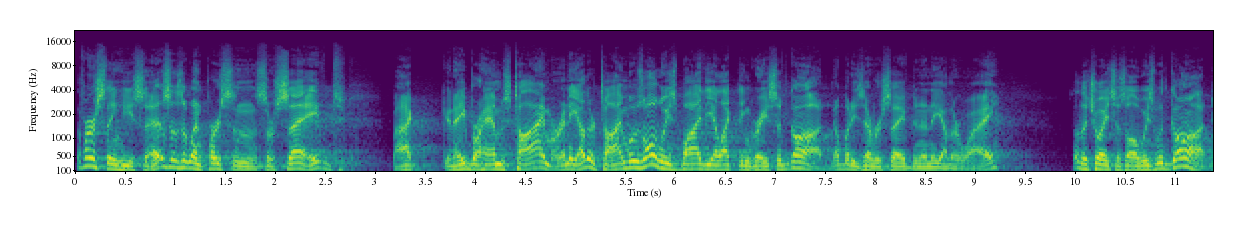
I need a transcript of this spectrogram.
The first thing he says is that when persons are saved, back in Abraham's time or any other time, it was always by the electing grace of God. Nobody's ever saved in any other way. So the choice is always with God.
